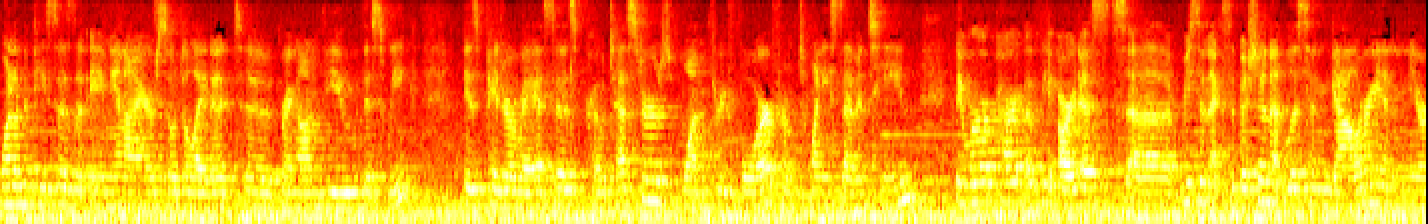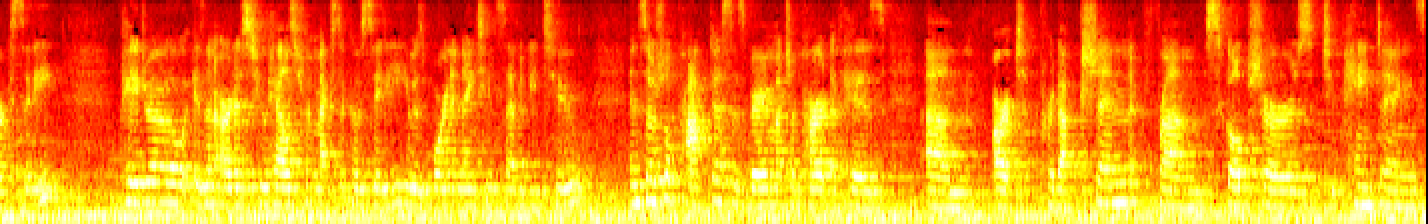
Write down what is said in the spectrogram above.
One of the pieces that Amy and I are so delighted to bring on view this week is Pedro Reyes's Protesters 1 through 4 from 2017. They were a part of the artist's uh, recent exhibition at Lisson Gallery in New York City. Pedro is an artist who hails from Mexico City. He was born in 1972, and social practice is very much a part of his um, art production from sculptures to paintings,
